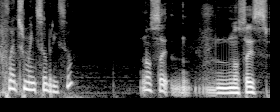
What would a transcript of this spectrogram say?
Refletes muito sobre isso? Não sei, não sei se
